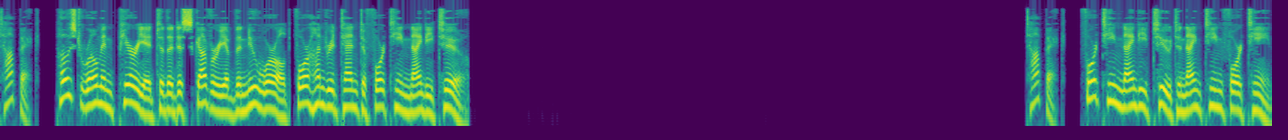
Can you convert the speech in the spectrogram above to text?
Topic: Post-Roman period to the discovery of the New World 410 to 1492. 1492 to 1914.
